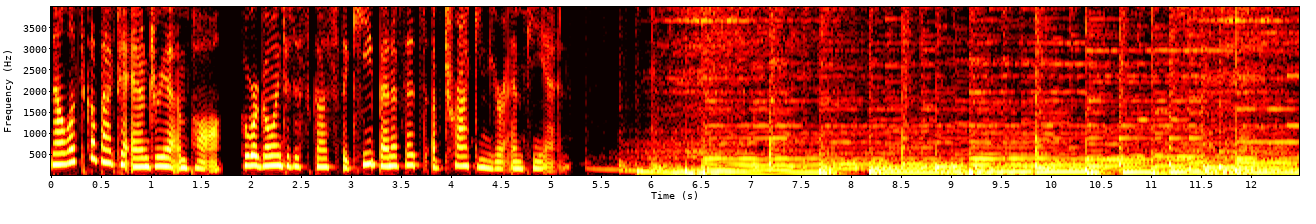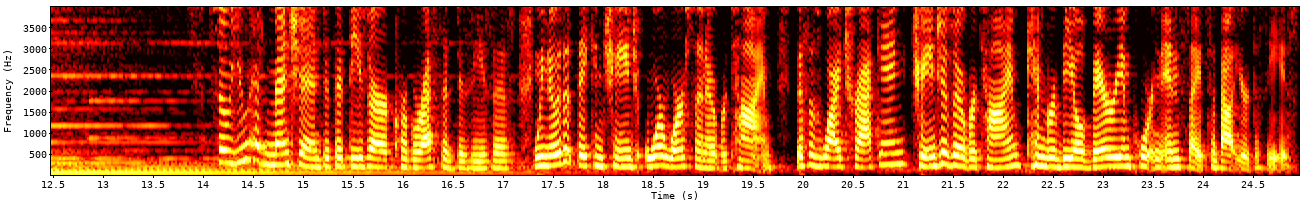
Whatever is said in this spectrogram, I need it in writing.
Now let's go back to Andrea and Paul, who are going to discuss the key benefits of tracking your MPN. So, you had mentioned that these are progressive diseases. We know that they can change or worsen over time. This is why tracking changes over time can reveal very important insights about your disease.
